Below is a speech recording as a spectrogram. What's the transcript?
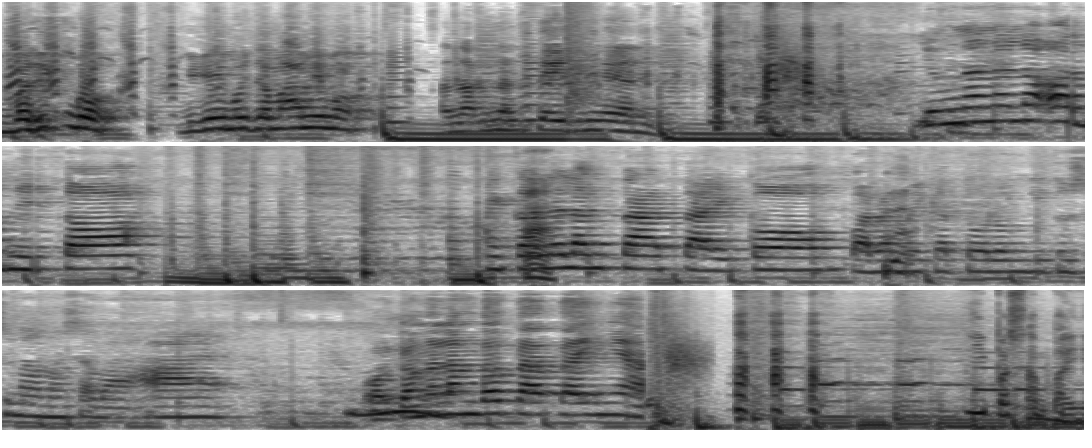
Ibalik mo. Bigay mo sa mami mo. Anak ng Teddy na yan. Yung nanonood nito, ikaw na lang tatay ko para may katulong dito si mama sa bahay. Huwag ka na lang daw tatay niya. Hindi pa sabay.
